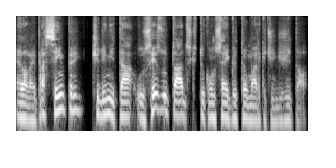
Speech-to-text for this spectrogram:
ela vai para sempre te limitar os resultados que tu consegue no teu marketing digital.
